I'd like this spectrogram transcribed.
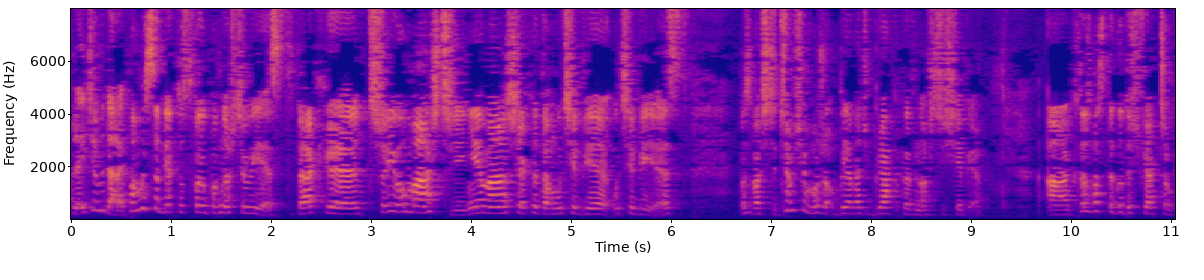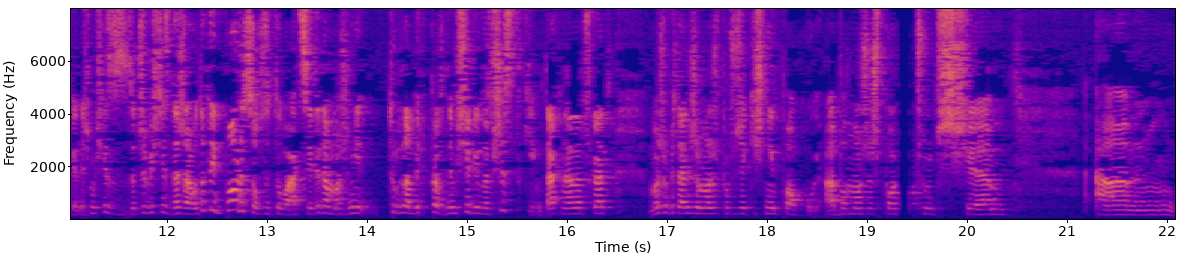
Ale idziemy dalej. Pomyśl sobie, jak to z Twoją pewnością jest, tak? E, Czy ją masz, czy jej nie masz, jak to tam u Ciebie, u ciebie jest. Bo zobaczcie, czym się może objawiać brak pewności siebie? A kto z Was tego doświadczał kiedyś? Mi się z, oczywiście zdarzało. Do tej pory są sytuacje, wiadomo, że nie, trudno być pewnym siebie we wszystkim, tak? No, ale na przykład może być tak, że możesz poczuć jakiś niepokój, albo możesz poczuć um,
